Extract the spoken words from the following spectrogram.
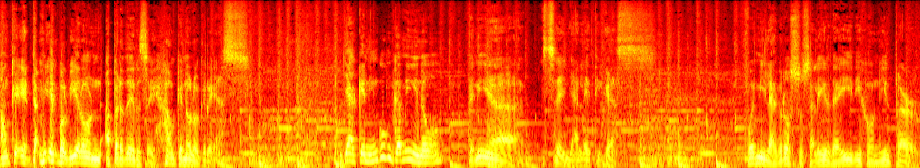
Aunque también volvieron a perderse, aunque no lo creas. Ya que ningún camino tenía señaléticas. Fue milagroso salir de ahí, dijo Neil Peart.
